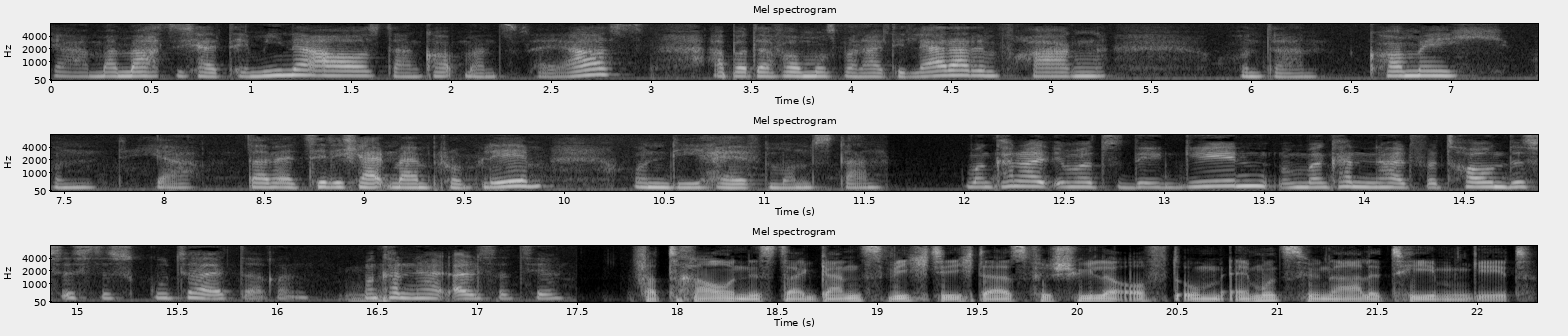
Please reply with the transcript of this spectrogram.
Ja, man macht sich halt Termine aus, dann kommt man zu der JAS, aber davor muss man halt die Lehrerin fragen und dann komme ich und ja, dann erzähle ich halt mein Problem und die helfen uns dann. Man kann halt immer zu denen gehen und man kann ihnen halt vertrauen. Das ist das Gute halt daran. Man kann ihnen halt alles erzählen. Vertrauen ist da ganz wichtig, da es für Schüler oft um emotionale Themen geht.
